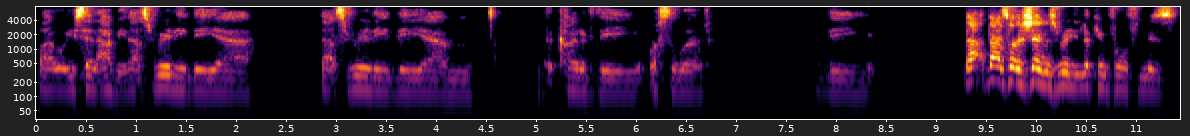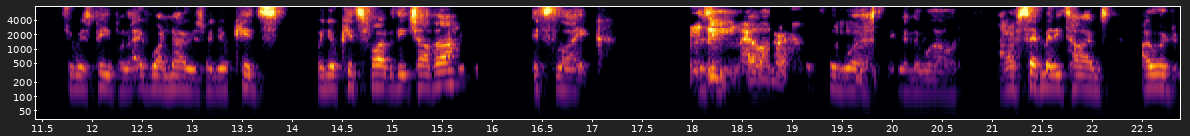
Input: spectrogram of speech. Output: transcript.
like what you said, Avi. That's really the uh, that's really the um, the kind of the what's the word the that that's what Hashem is really looking for from his from his people. Like everyone knows when your kids when your kids fight with each other, it's like hell on earth. It's the worst thing in the world. And I've said many times, I would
